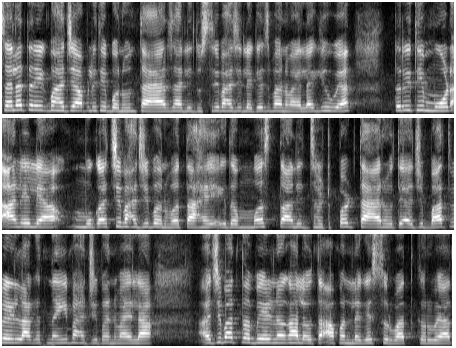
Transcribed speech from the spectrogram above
चला तर एक भाजी आपली इथे बनवून तयार झाली. दुसरी भाजी लगेच बनवायला घेऊयात. तर इथे मोड आलेल्या मुगाची भाजी बनवत आहे. एकदम मस्त आणि झटपट तयार होते. अजिबात वेळ लागत नाही भाजी बनवायला. अजिबात वेळ न घालवता आपण लगेच सुरुवात करूयात.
